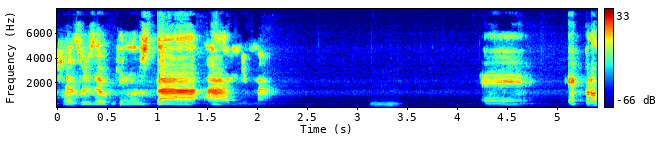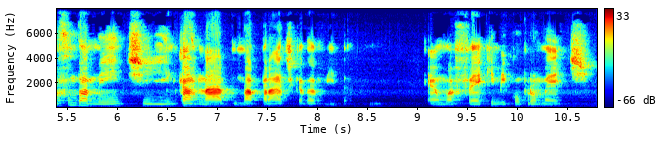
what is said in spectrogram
Jesus é o que nos dá ânima. Uhum. É, é profundamente encarnado na prática da vida. É uma fé que me compromete.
